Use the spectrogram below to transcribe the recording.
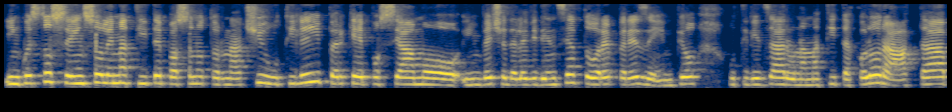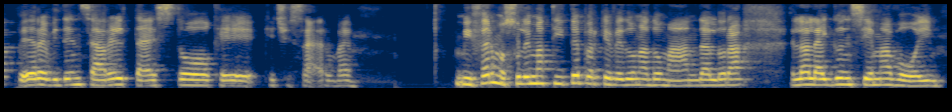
In questo senso le matite possono tornarci utili perché possiamo invece dell'evidenziatore per esempio utilizzare una matita colorata per evidenziare il testo che, che ci serve. Mi fermo sulle matite perché vedo una domanda, allora la leggo insieme a voi.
